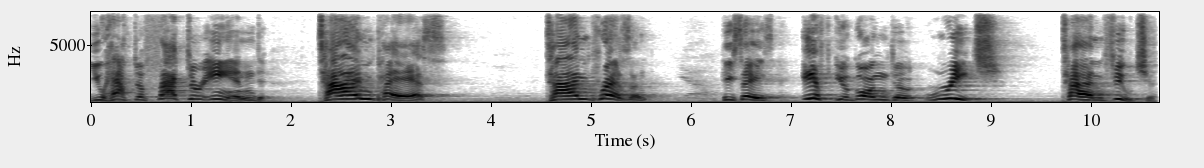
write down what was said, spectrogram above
you have to factor in time past, time present. He says, if you're going to reach time future.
